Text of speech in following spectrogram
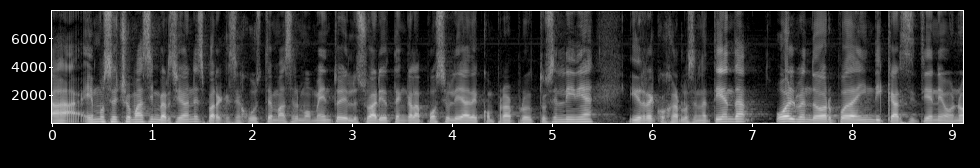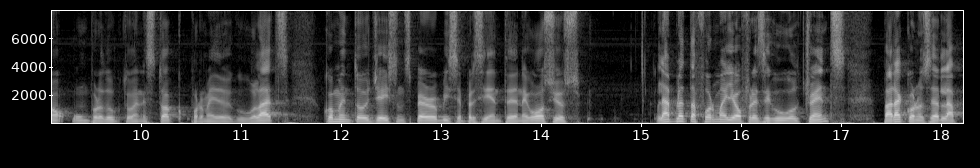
Ah, hemos hecho más inversiones para que se ajuste más el momento y el usuario tenga la posibilidad de comprar productos en línea y recogerlos en la tienda o el vendedor pueda indicar si tiene o no un producto en stock por medio de Google Ads, comentó Jason Sparrow, vicepresidente de negocios. La plataforma ya ofrece Google Trends para conocer la,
